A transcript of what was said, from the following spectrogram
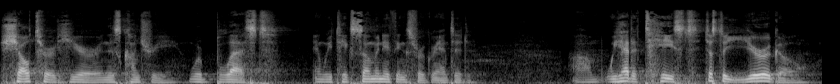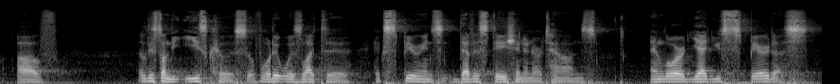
sheltered here in this country. We're blessed, and we take so many things for granted. Um, we had a taste just a year ago of, at least on the East Coast, of what it was like to experience devastation in our towns. And Lord, yet you spared us.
